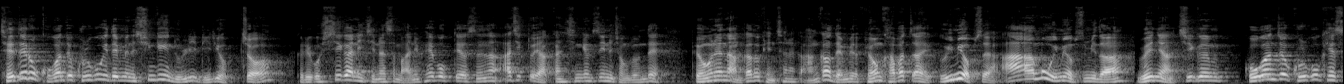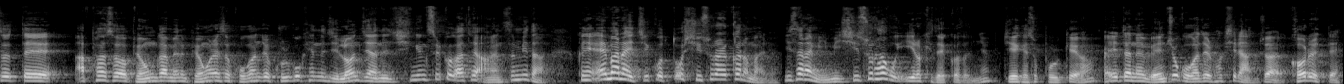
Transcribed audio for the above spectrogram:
제대로 고관절 굴곡이 되면 신경이 눌릴 일이 없죠. 그리고 시간이 지나서 많이 회복되었으나 아직도 약간 신경 쓰이는 정도인데 병원에는 안 가도 괜찮으니까 안 가도 됩니다. 병원 가봤자 의미 없어요. 아무 의미 없습니다. 왜냐? 지금 고관절 굴곡했을 때 아파서 병원 가면 병원에서 고관절 굴곡했는지 런지 하는지 신경 쓸 것 같아요? 안 씁니다. 그냥 MRI 찍고 또 시술할 거란 말이에요. 이 사람이 이미 시술하고 이렇게 됐거든요. 뒤에 계속 볼게요. 일단은 왼쪽 고관절이 확실히 안 좋아요. 걸을 때,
